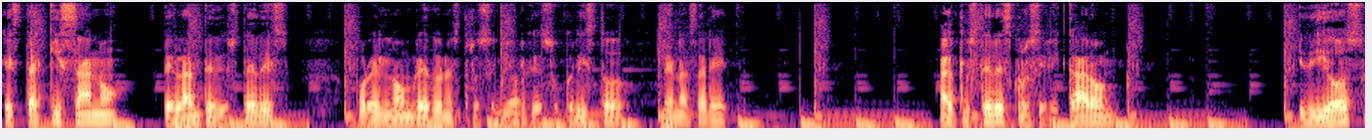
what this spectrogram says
está aquí sano delante de ustedes por el nombre de nuestro Señor Jesucristo de Nazaret, al que ustedes crucificaron y Dios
